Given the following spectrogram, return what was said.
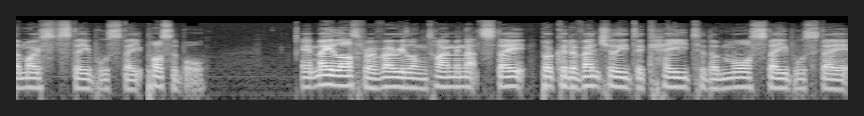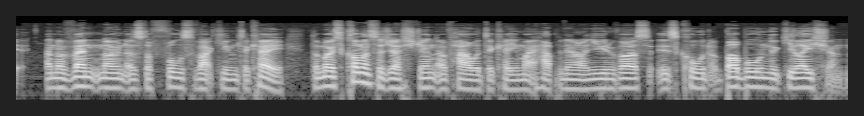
the most stable state possible. It may last for a very long time in that state, but could eventually decay to the more stable state, an event known as the false vacuum decay. The most common suggestion of how a decay might happen in our universe is called bubble nucleation,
